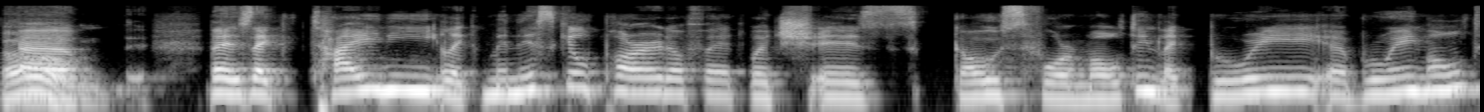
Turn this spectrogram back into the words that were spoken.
Oh, Um, there's like tiny, like minuscule part of it which is goes for malting, like brewery uh, brewing malt,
